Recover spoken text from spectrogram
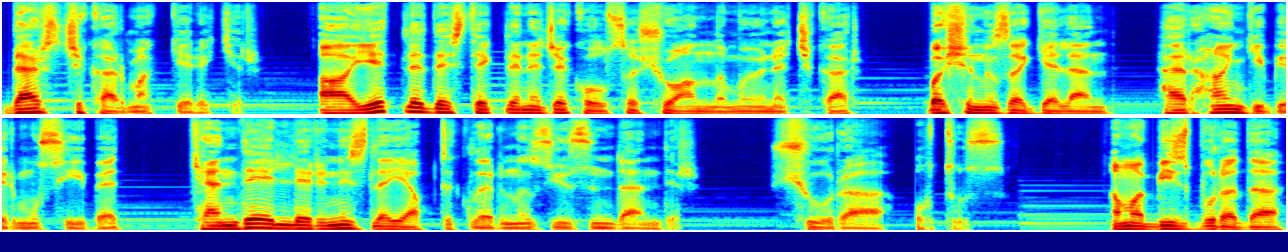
ders çıkarmak gerekir. Ayetle desteklenecek olsa şu anlamı öne çıkar. Başınıza gelen herhangi bir musibet kendi ellerinizle yaptıklarınız yüzündendir. Şura 30. Ama biz burada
